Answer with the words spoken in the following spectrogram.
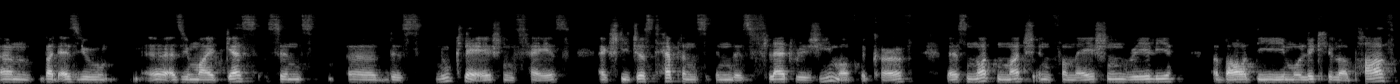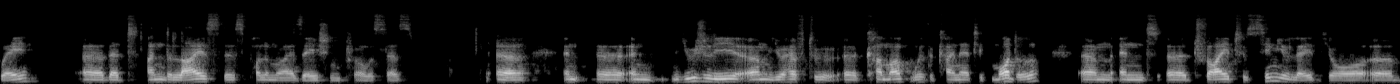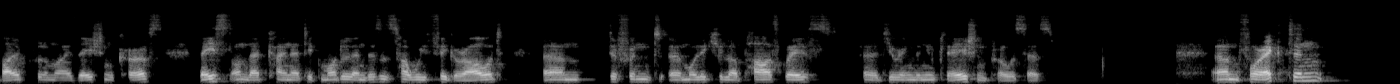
Um, but as you uh, as you might guess, since uh, this nucleation phase actually just happens in this flat regime of the curve, there's not much information really about the molecular pathway uh, that underlies this polymerization process. Uh, and, uh, and usually um, you have to uh, come up with a kinetic model um, and uh, try to simulate your uh, bulk polymerization curves based on that kinetic model. And this is how we figure out um, different molecular pathways during the nucleation process. Um, for actin,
